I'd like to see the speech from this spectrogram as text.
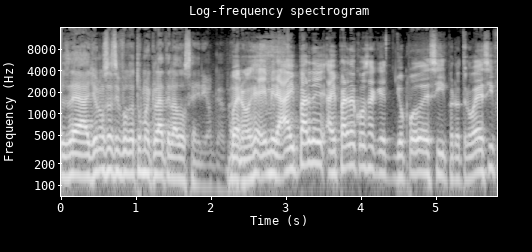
O sea, yo no sé si fue que tú mezclaste las dos series. ok, pero- Bueno, ok, mira, hay par, de, hay par de cosas que yo puedo decir, pero te lo voy a decir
